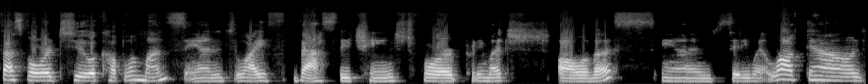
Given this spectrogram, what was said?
fast forward to a couple of months, and life vastly changed for pretty much all of us. And city went lockdown,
